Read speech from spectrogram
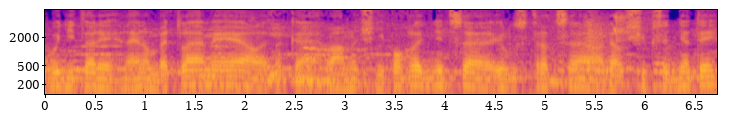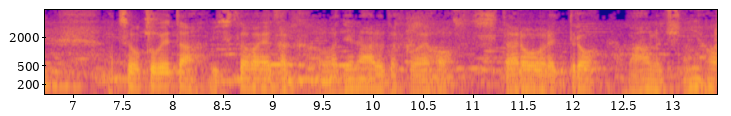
Uvidí tady nejenom betlémy, ale také vánoční pohlednice, ilustrace a další předměty. A celkově ta výstava je tak laděná do takového starou retro vánočního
